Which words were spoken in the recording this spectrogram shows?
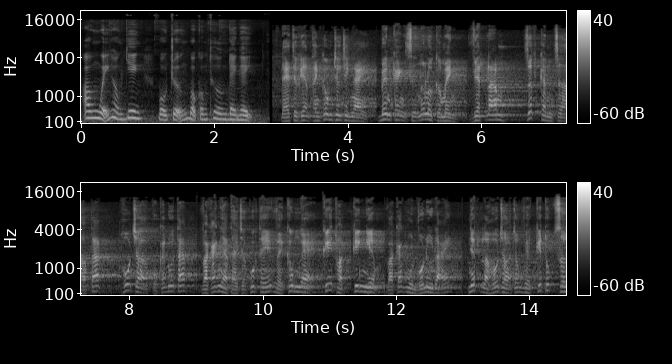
Ông Nguyễn Hồng Diên, Bộ trưởng Bộ Công Thương đề nghị. Để thực hiện thành công chương trình này, bên cạnh sự nỗ lực của mình, Việt Nam rất cần sự hợp tác hỗ trợ của các đối tác và các nhà tài trợ quốc tế về công nghệ, kỹ thuật, kinh nghiệm và các nguồn vốn ưu đãi, nhất là hỗ trợ trong việc kết thúc sớm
